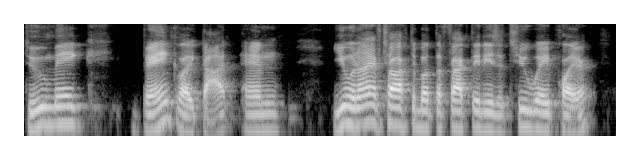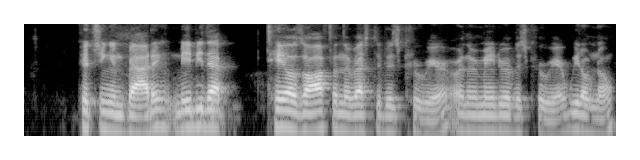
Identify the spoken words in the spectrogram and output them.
do make bank like that. And you and I have talked about the fact that he's a two way player, pitching and batting. Maybe that tails off in the rest of his career or the remainder of his career. We don't know.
